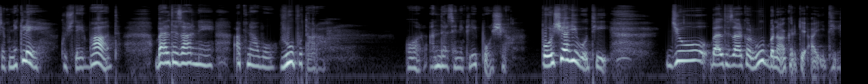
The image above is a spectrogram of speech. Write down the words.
जब निकले, कुछ देर बाद बैल्थजार ने अपना वो रूप उतारा और अंदर से निकली पोर्शिया। पोर्शिया ही वो थी जो बैल्थजार का रूप बना करके आई थी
